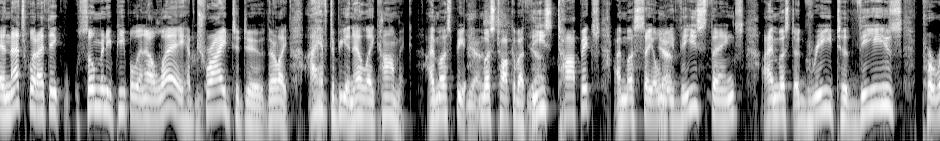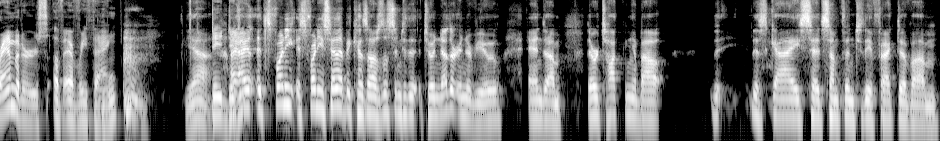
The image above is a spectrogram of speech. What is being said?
And that's what I think so many people in LA have tried to do. They're like, I have to be an LA comic. I must be Yes. must talk about Yeah. these topics. I must say only Yeah. these things. I must agree to these parameters of everything. Yeah, Did- did I- I- it's funny. It's funny you say that because I was listening to the, to another interview, and um, they were talking about the, this guy said something to the effect of, um,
